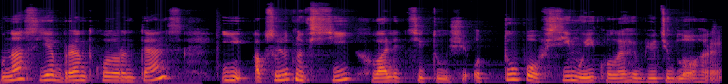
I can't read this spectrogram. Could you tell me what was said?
У нас є бренд Color Intense, і абсолютно всі хвалять ці туші. От тупо всі мої колеги-б'юті-блогери.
